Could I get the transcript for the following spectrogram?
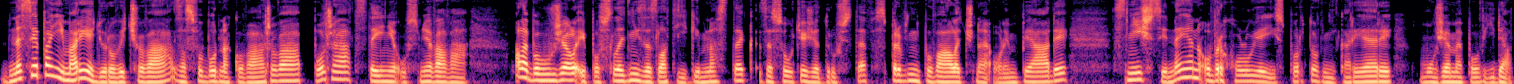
Dnes je paní Marie Ďurovičová za Svobodna Kovářová pořád stejně usměvavá, ale bohužel i poslední ze zlatých gymnastek ze soutěže družstev z první poválečné olympiády, s níž si nejen o vrcholu její sportovní kariéry můžeme povídat.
